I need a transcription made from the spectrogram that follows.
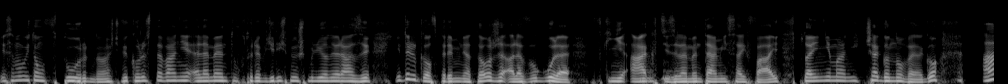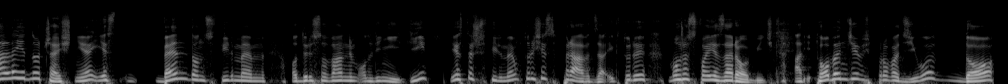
niesamowitą wtórność, wykorzystywanie elementów, które widzieliśmy już miliony razy, nie tylko w Terminatorze, ale w ogóle w kinie akcji z elementami sci-fi. Tutaj nie ma niczego nowego, ale jednocześnie jest, będąc filmem odrysowanym od linijki, jest też filmem, który się sprawdza i który może swoje zarobić. A to będzie prowadziło do,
